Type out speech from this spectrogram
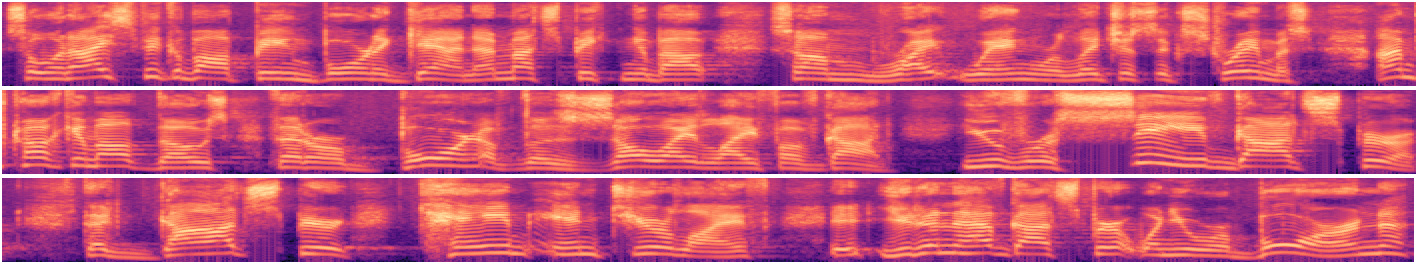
So when I speak about being born again, I'm not speaking about some right wing religious extremist. I'm talking about those that are born of the Zoe life of God. You've received God's Spirit, that God's Spirit came into your life. It, you didn't have God's Spirit when you were born.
